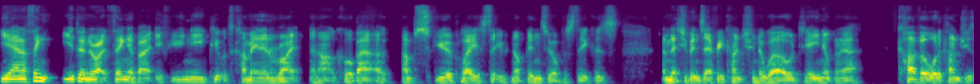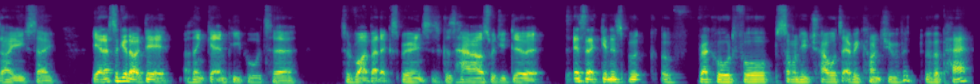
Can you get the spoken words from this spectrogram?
Yeah, and I think you're doing the right thing about if you need people to come in and write an article about an obscure place that you've not been to, obviously, because unless you've been to every country in the world, yeah, you're not going to cover all the countries, are you? So, yeah, that's a good idea. I think getting people to to write about experiences, because how else would you do it? Is there a Guinness Book of Record for someone who travelled to every country with a, with a pet?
